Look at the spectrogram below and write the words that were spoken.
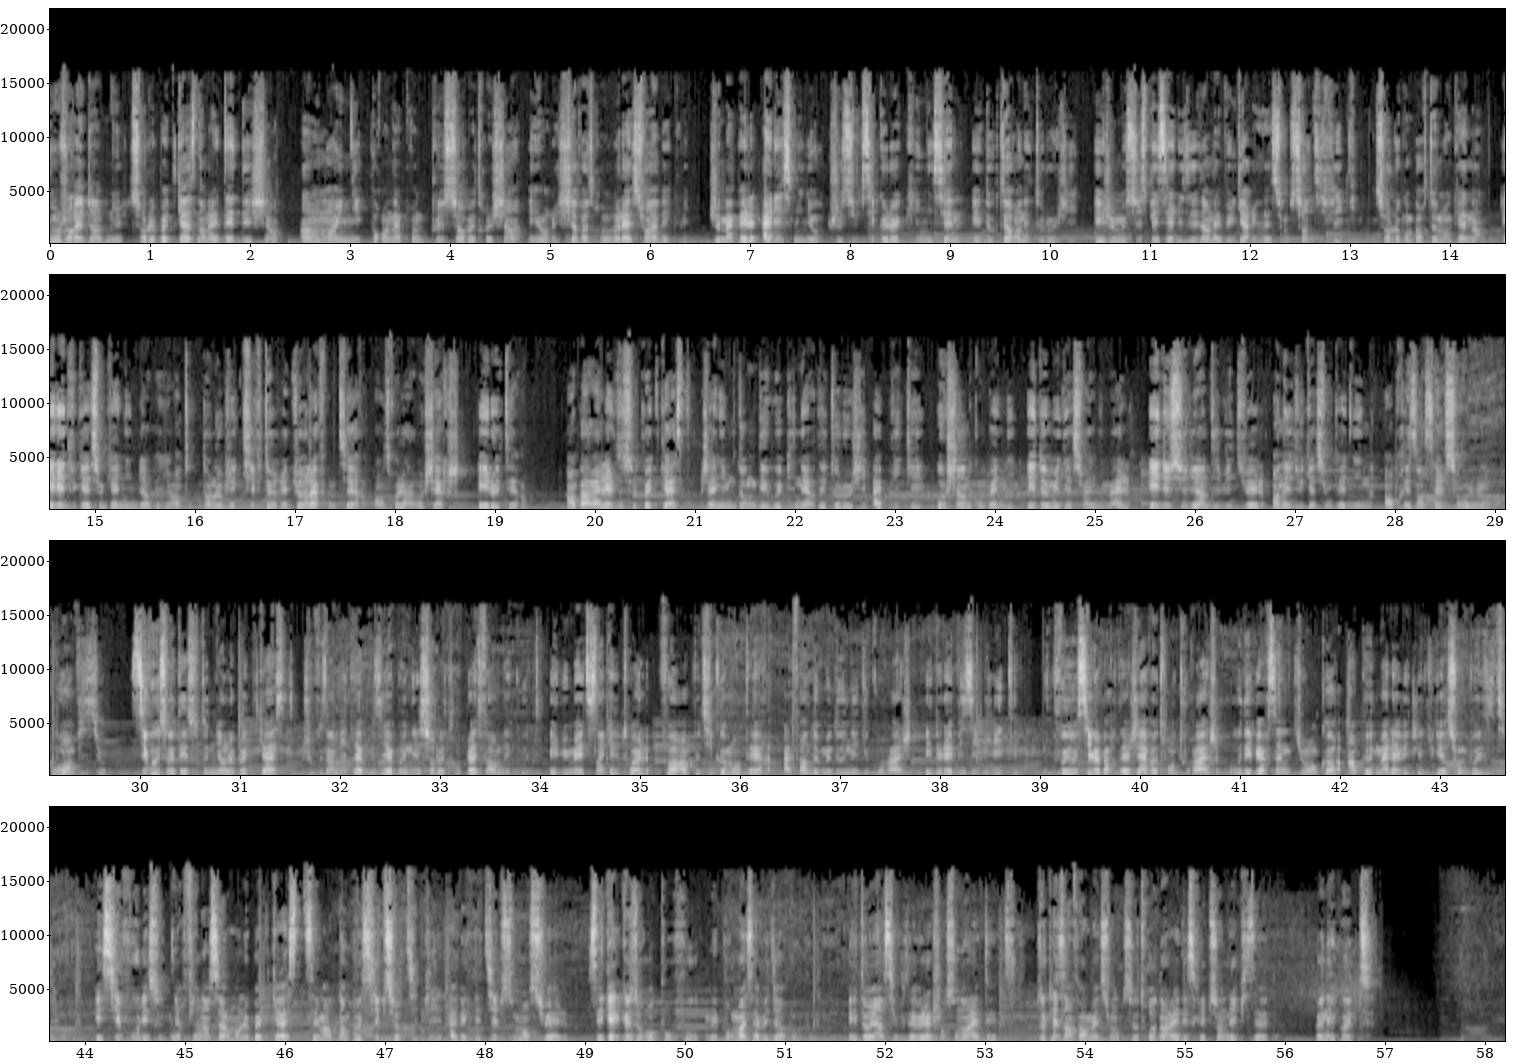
Bonjour et bienvenue sur le podcast Dans la tête des chiens, un moment unique pour en apprendre plus sur votre chien et enrichir votre relation avec lui. Je m'appelle Alice Mignot, je suis psychologue clinicienne et docteur en éthologie et je me suis spécialisée dans la vulgarisation scientifique sur le comportement canin et l'éducation canine bienveillante dans l'objectif de réduire la frontière entre la recherche et le terrain. En parallèle de ce podcast, j'anime donc des webinaires d'éthologie appliquée aux chiens de compagnie et de médiation animale et du suivi individuel en éducation canine, en présentiel sur Lyon ou en visio. Si vous souhaitez soutenir le podcast, je vous invite à vous y abonner sur votre plateforme d'écoute et lui mettre 5 étoiles, voire un petit commentaire, afin de me donner du courage et de la visibilité. Vous pouvez aussi le partager à votre entourage ou des personnes qui ont encore un peu de mal avec l'éducation positive. Et si vous voulez soutenir financièrement le podcast, c'est maintenant possible sur Tipeee avec des tips mensuels. C'est quelques euros pour vous, mais pour moi ça veut dire beaucoup. Et de rien si vous avez la chanson dans la tête. Toutes les informations se trouvent dans la description de l'épisode. Bonne écoute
